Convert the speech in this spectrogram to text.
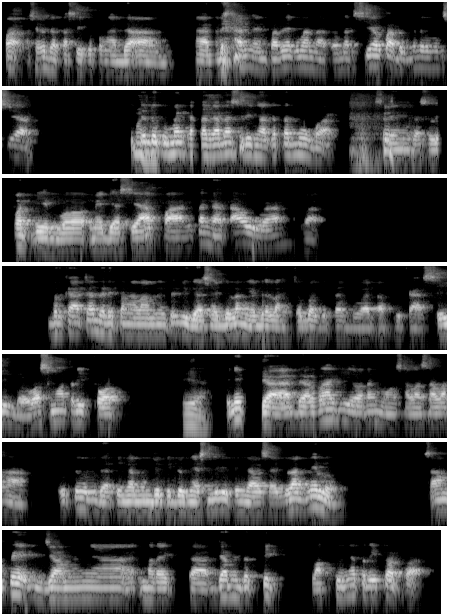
Pak, saya udah kasih ke pengadaan. Pengadaan lemparnya ke mana? Komersial, Pak, dokumen komersial. Itu dokumen kadang-kadang sering nggak ketemu, Pak. Sering nggak seliput di media siapa, kita nggak tahu kan, Pak. Berkaca dari pengalaman itu juga saya bilang ya udahlah coba kita buat aplikasi bahwa semua terrecord. Iya. Ini tidak ada lagi orang mau salah-salahan. Itu udah tinggal nunjuk hidungnya sendiri, tinggal saya bilang ini loh. Sampai jamnya mereka, jam detik waktunya terrecord, Pak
